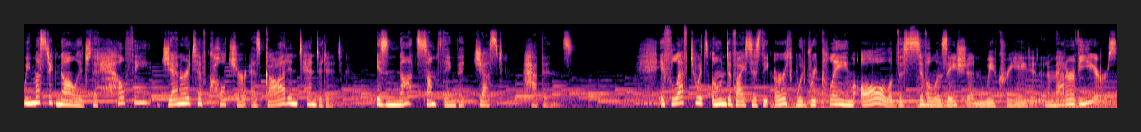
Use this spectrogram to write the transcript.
We must acknowledge that healthy, generative culture as God intended it is not something that just happens. If left to its own devices, the Earth would reclaim all of the civilization we've created in a matter of years.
